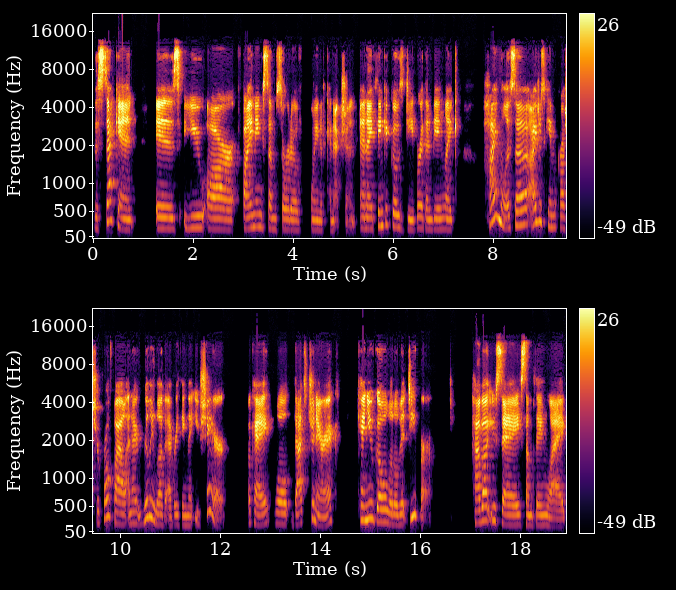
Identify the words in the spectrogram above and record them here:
The second is you are finding some sort of point of connection. And I think it goes deeper than being like, Hi, Melissa, I just came across your profile and I really love everything that you share. Okay, well, that's generic. Can you go a little bit deeper? How about you say something like,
